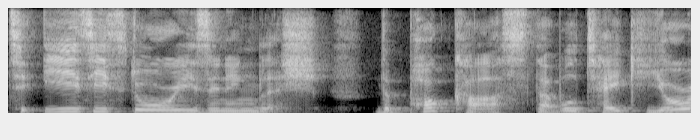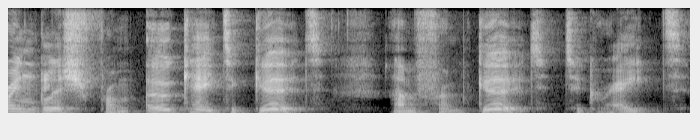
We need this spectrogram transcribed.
to Easy Stories in English, the podcast that will take your English from okay to good and from good to great.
